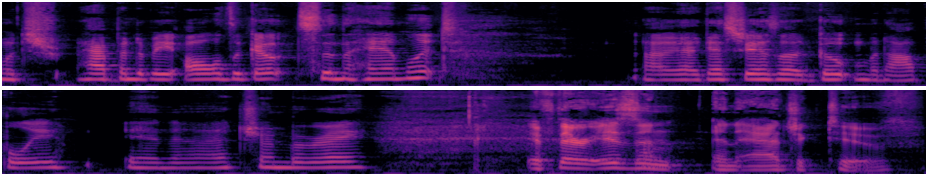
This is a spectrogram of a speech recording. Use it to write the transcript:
which happened to be all the goats in the hamlet. Uh, I guess she has a goat monopoly in uh, Trimbaret. If there isn't an adjective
